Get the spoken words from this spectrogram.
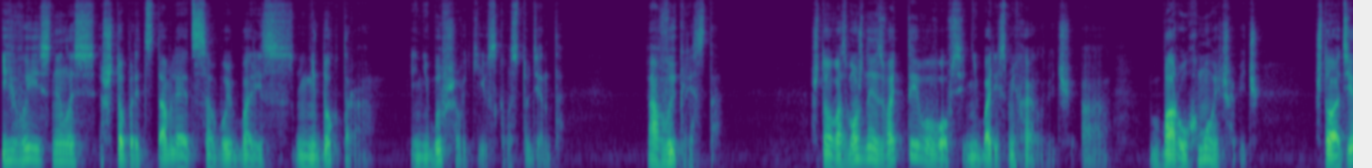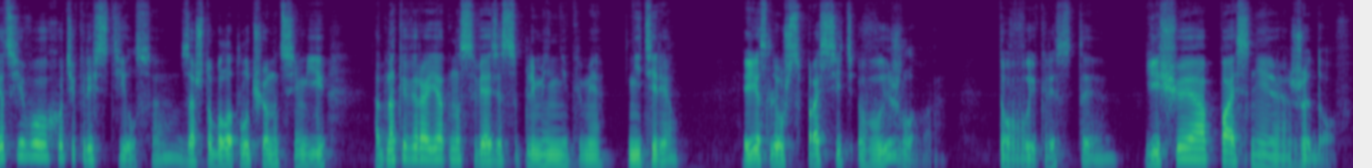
И выяснилось, что представляет собой Борис не доктора и не бывшего киевского студента, а выкреста. Что, возможно, и звать-то его вовсе не Борис Михайлович, а Барух Мойшевич. Что отец его хоть и крестился, за что был отлучен от семьи, однако, вероятно, связи с соплеменниками не терял. И если уж спросить выжлого, то выкресты еще и опаснее жидов.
